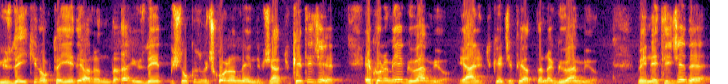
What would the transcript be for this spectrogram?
%2.7 oranında %79.5 oranına inmiş. Yani tüketici ekonomiye güvenmiyor. Yani tüketici fiyatlarına güvenmiyor. Ve neticede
